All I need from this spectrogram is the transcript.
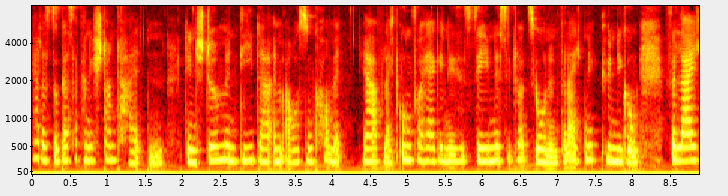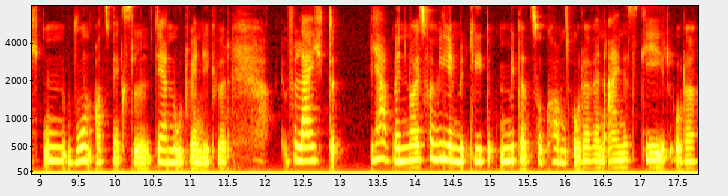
ja, desto besser kann ich standhalten den Stürmen, die da im Außen kommen. Ja, vielleicht unvorhergesehene Situationen, vielleicht eine Kündigung, vielleicht ein Wohnortswechsel, der notwendig wird. Vielleicht, ja, wenn ein neues Familienmitglied mit dazu kommt oder wenn eines geht oder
